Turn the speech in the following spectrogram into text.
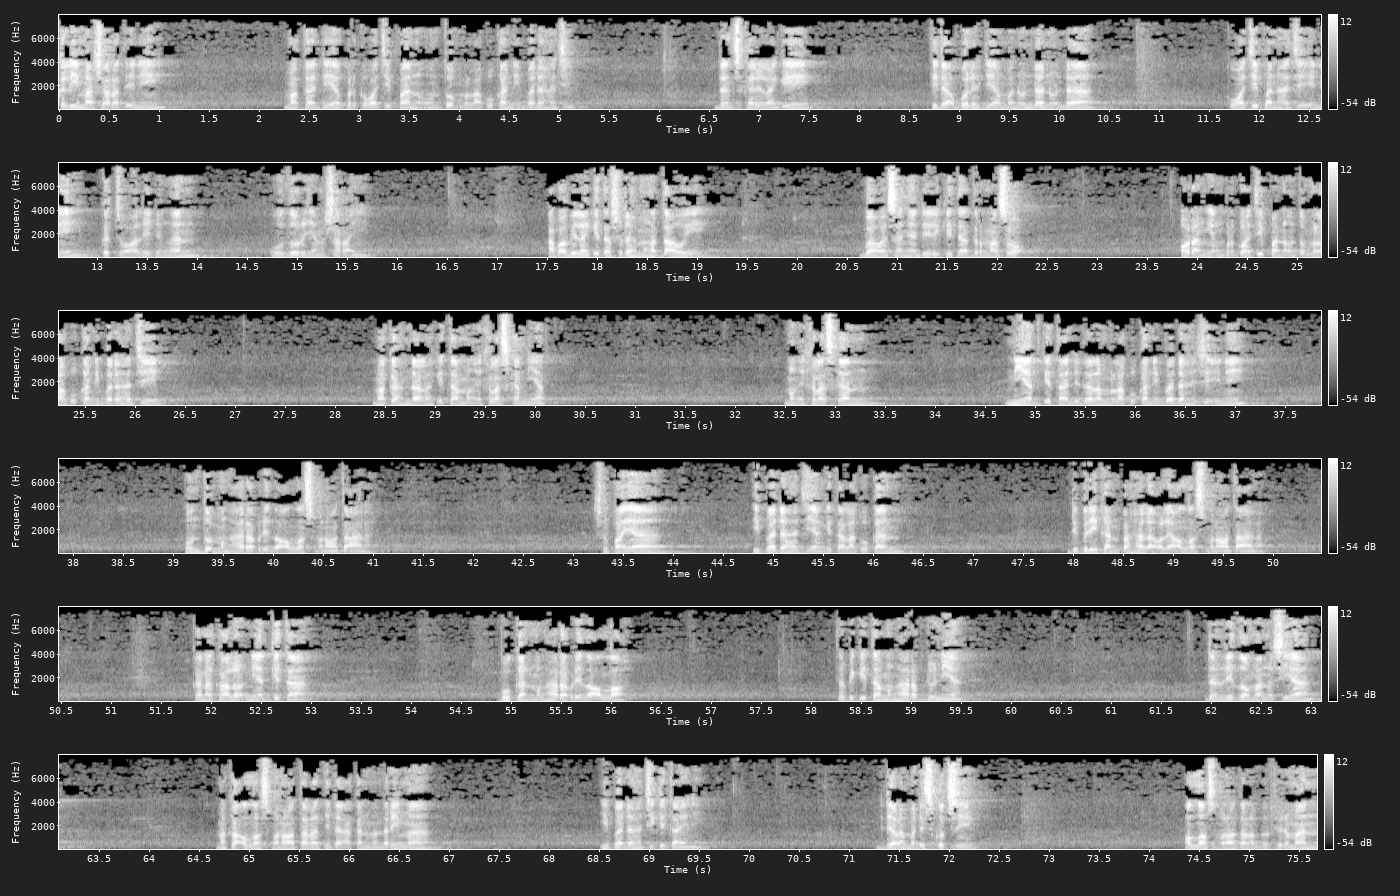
kelima syarat ini, maka dia berkewajiban untuk melakukan ibadah haji. Dan sekali lagi tidak boleh dia menunda-nunda kewajiban haji ini kecuali dengan uzur yang syar'i. Apabila kita sudah mengetahui bahwasanya diri kita termasuk orang yang berkewajiban untuk melakukan ibadah haji, maka hendaklah kita mengikhlaskan niat mengikhlaskan niat kita di dalam melakukan ibadah haji ini untuk mengharap ridha Allah Subhanahu wa taala. Supaya ibadah haji yang kita lakukan diberikan pahala oleh Allah Subhanahu wa taala. Karena kalau niat kita bukan mengharap ridha Allah tapi kita mengharap dunia dan ridha manusia maka Allah Subhanahu wa taala tidak akan menerima ibadah haji kita ini. Di dalam hadis qudsi Allah Subhanahu wa taala berfirman,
